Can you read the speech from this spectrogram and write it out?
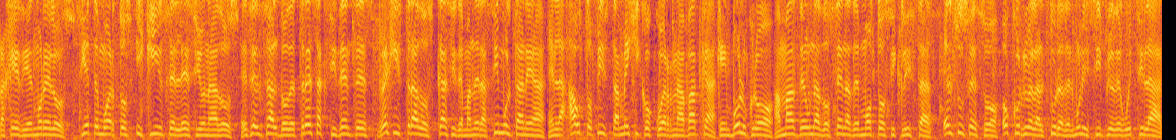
Tragedia en Morelos, 7 muertos y 15 lesionados. Es el saldo de tres accidentes registrados casi de manera simultánea en la autopista México-Cuernavaca que involucró a más de una docena de motociclistas. El suceso ocurrió a la altura del municipio de Huitzilac.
